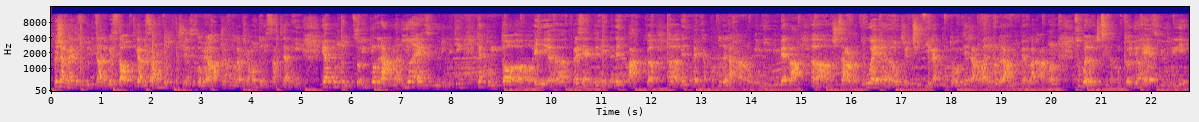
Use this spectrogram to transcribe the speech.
Specialmente se utilizzate questa ottica vi sarà molto difficile, siccome è una macchina fotografica molto distante da me, io appunto utilizzo il programma iOS Utility che appunto uh, è uh, presente nel, nel pack, uh, nel pack appunto della Canon, quindi verrà, ci saranno due o tre CD che appunto conterranno vari programmi per la Canon. Su quello che c'è scritto appunto iOS Utility,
